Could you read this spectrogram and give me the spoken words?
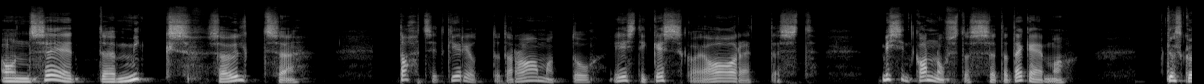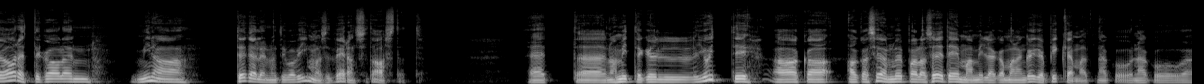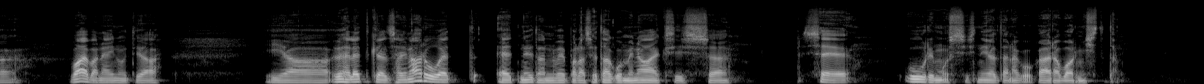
on see, et äh, miks sa üldse tahtsid kirjutada raamatu Eesti keskaja aaretest. mis sind kannustas seda tegema? keskaja aaretega olen mina tegelenud juba viimased veerandsada aastat. et äh, noh, mitte küll jutti, aga, aga see on võib-olla see teema, millega ma olen kõige pikemalt nagu, nagu äh, vaeva näinud ja ja ühel hetkel sain aru, et, et nüüd on võib-olla see tagumine aeg siis äh, see uurimus siis nii-öelda nagu ka ära vormistada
